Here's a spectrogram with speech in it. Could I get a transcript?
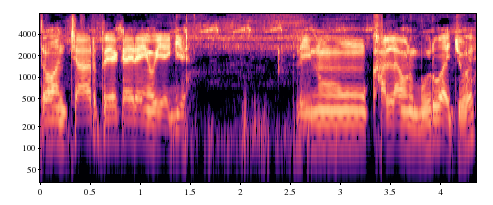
ત્રણ, ચાર તો એક આયરા વયા ગયા. એટલે એનું ખાલાવણું બુરવા જોઈએ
